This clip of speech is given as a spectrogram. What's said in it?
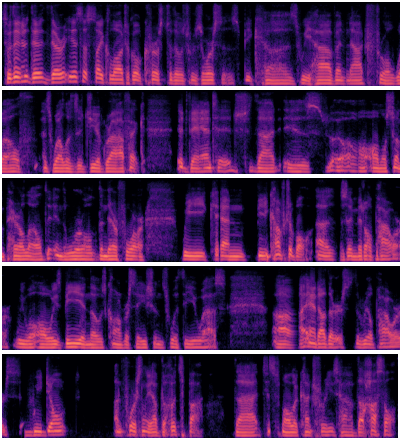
So there, there, there is a psychological curse to those resources because we have a natural wealth as well as a geographic advantage that is uh, almost unparalleled in the world, and therefore we can be comfortable as a middle power. We will always be in those conversations with the U.S. Uh, and others, the real powers. We don't, unfortunately, have the chutzpah that smaller countries have, the hustle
